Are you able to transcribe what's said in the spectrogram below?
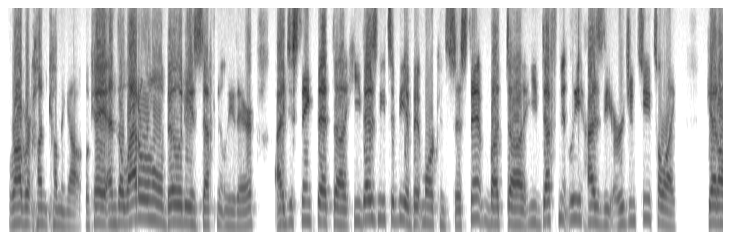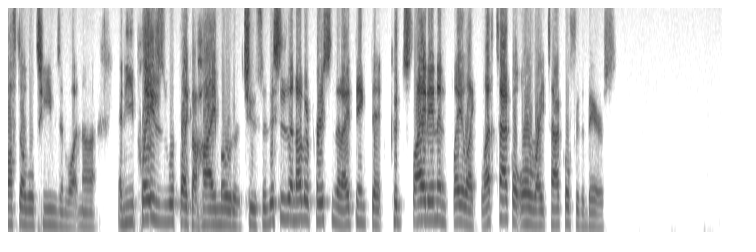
robert hunt coming out okay and the lateral mobility is definitely there i just think that uh, he does need to be a bit more consistent but uh, he definitely has the urgency to like get off double teams and whatnot. And he plays with like a high motor too. So this is another person that I think that could slide in and play like left tackle or right tackle for the Bears.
